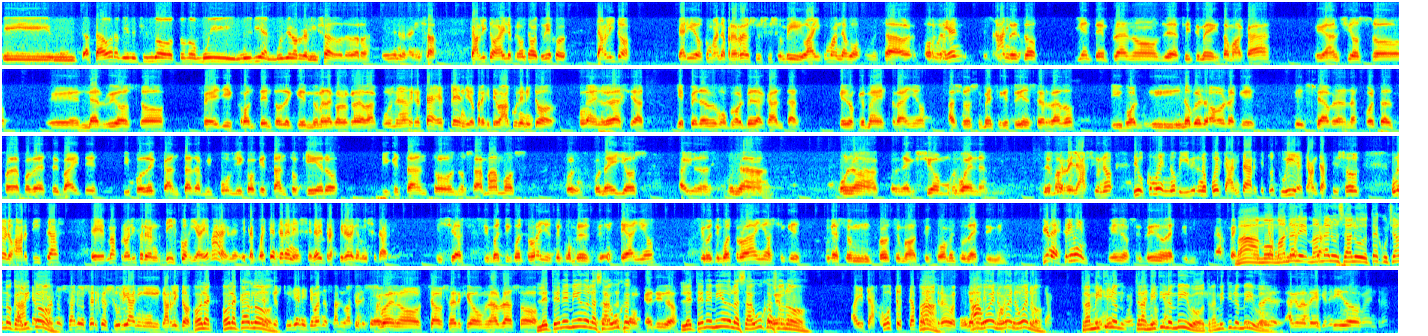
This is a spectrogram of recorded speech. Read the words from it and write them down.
y mm, hasta ahora viene siendo todo muy muy bien, muy bien organizado, la verdad. Muy bien organizado. Carlito, ahí le preguntamos a tu viejo, Carlito, querido, ¿cómo anda para Radio Suceso en vivo? Ahí, ¿cómo andas vos? ¿Cómo está? ¿Todo Hola. bien? Bien temprano, de las siete y media que estamos acá, eh, ansioso, eh, nervioso, feliz, contento de que me van a colocar la vacuna. Pero estás espléndido para que te vacunen y todo. Bueno, gracias. Y esperando volver a cantar, que es lo que más extraño. Hace 11 meses que estoy encerrado y, no veo la hora que, que se abran las puertas para poder hacer baile y poder cantar a mi público que tanto quiero y que tanto nos amamos con, con ellos. Hay una, una, una conexión muy buena. De de más- relación, ¿no? Digo, ¿cómo es no vivir, no poder cantar? Que toda tu vida cantaste, sos uno de los artistas eh, más prolíferos en discos y además esta cuestión de estar en el escenario y transpirar la camiseta arriba. y ya hace 54 años, estoy cumpliendo este año, 54 años, así que voy a hacer un próximo, te comento, un streaming. ¿Viene de streaming? Viene, se viene un streaming. Perfecto. Vamos, mándale, mándale un saludo. ¿Está escuchando, Acá te Carlito? mando un saludo, Sergio Zuliani, Carlito. Hola, hola, Carlos. Sergio Zuliani te manda un saludo acá. Bueno, chao Sergio, un abrazo. ¿Le tenés miedo las agujas? abrazo, querido. ¿Le tenés miedo las agujas o no? Ahí está, justo está por Ah, entrar a vacunar ah en este bueno, bueno, bueno. Transmitilo, En este en- transmitilo en vivo, transmitilo en vivo. Estoy este agradecido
